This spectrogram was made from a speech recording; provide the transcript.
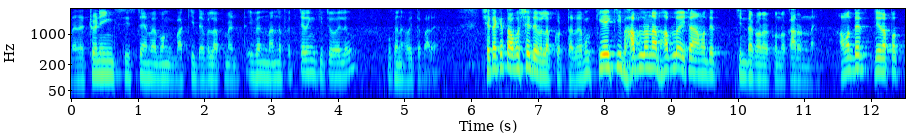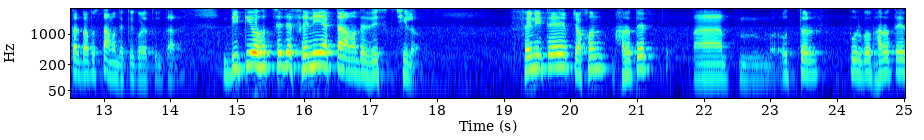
মানে ট্রেনিং সিস্টেম এবং বাকি ডেভেলপমেন্ট, ইভেন ম্যানুফ্যাকচারিং কিছু হলেও ওখানে হইতে পারে। সেটাকে তো অবশ্যই ডেভেলপ করতে হবে এবং কে কি ভাবলো না ভাবলো এটা আমাদের চিন্তা করার কোনো কারণ নাই। আমাদের নিরাপত্তার ব্যবস্থা আমাদেরকে গড়ে তুলতে হবে। দ্বিতীয় হচ্ছে যে ফেনি একটা আমাদের রিস্ক ছিল। ফেনীতে যখন ভারতের উত্তর পূর্ব ভারতের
